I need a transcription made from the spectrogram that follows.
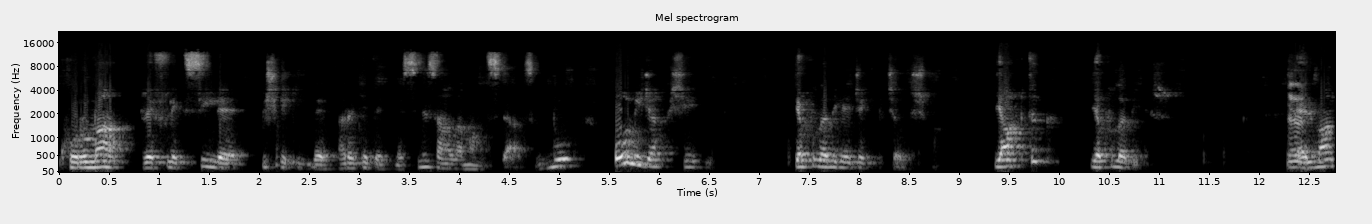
koruma refleksiyle bir şekilde hareket etmesini sağlamamız lazım. Bu olmayacak bir şey değil. Yapılabilecek bir çalışma. Yaptık, yapılabilir. Evet. Elvan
